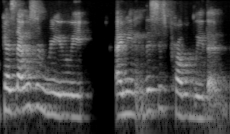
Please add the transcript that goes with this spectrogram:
because that was a really, I mean, this is probably the,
